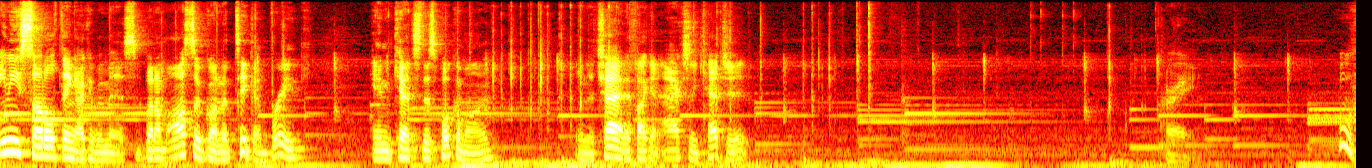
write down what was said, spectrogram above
any subtle thing I could have missed. But I'm also going to take a break and catch this Pokemon in the chat if I can actually catch it. Alright.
